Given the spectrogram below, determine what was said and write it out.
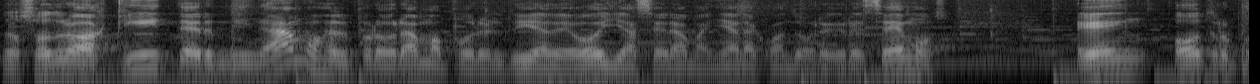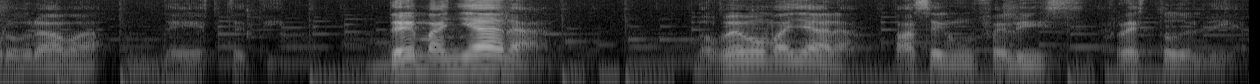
Nosotros aquí terminamos el programa por el día de hoy. Ya será mañana cuando regresemos en otro programa de este tipo. De mañana. Nos vemos mañana. Pasen un feliz resto del día.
